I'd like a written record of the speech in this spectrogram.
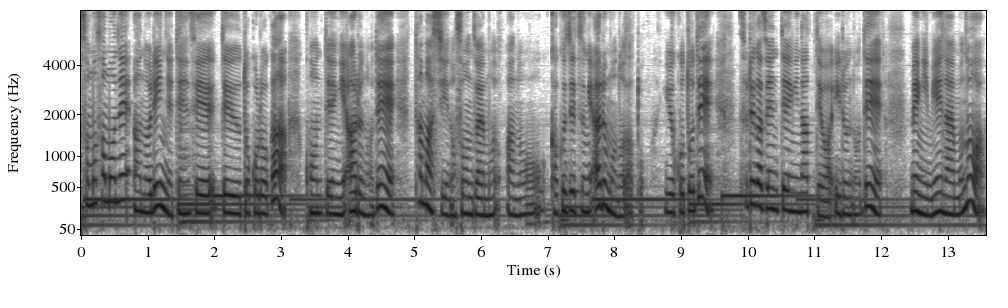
そもそもねあの輪廻転生っていうところが根底にあるので魂の存在もあの確実にあるものだということでそれが前提になってはいるので目に見えないものは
